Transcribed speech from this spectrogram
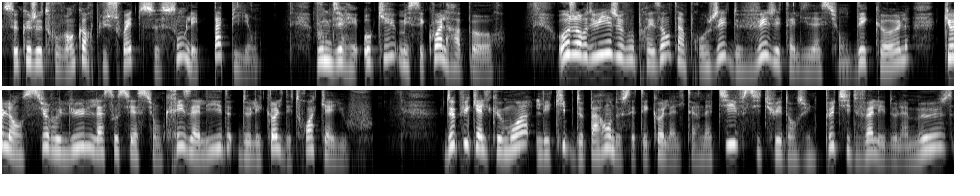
Ce que je trouve encore plus chouette, ce sont les papillons. Vous me direz, ok, mais c'est quoi le rapport? Aujourd'hui, je vous présente un projet de végétalisation d'école que lance sur Ulule l'association Chrysalide de l'école des Trois Cailloux. Depuis quelques mois, l'équipe de parents de cette école alternative, située dans une petite vallée de la Meuse,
